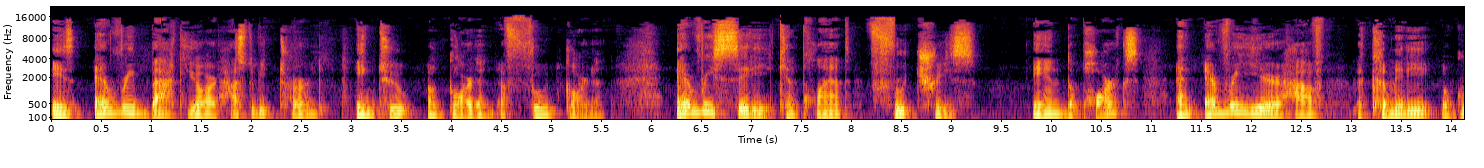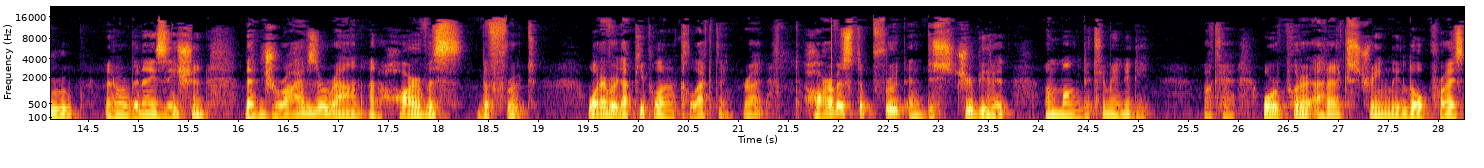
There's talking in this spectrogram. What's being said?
is every backyard has to be turned into a garden, a food garden. Every city can plant fruit trees in the parks and every year have a committee, a group, an organization that drives around and harvests the fruit, whatever that people are collecting, right? Harvest the fruit and distribute it among the community, okay? Or put it at an extremely low price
